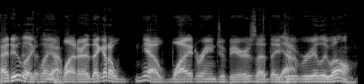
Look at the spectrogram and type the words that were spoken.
I do like Yeah. Lamplighter. They got a yeah wide range of beers that they Yeah. do really well.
